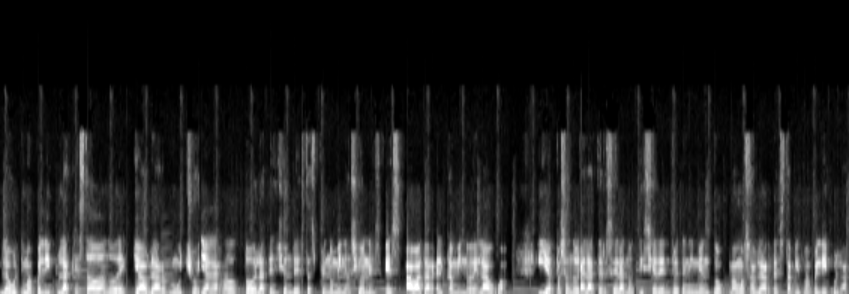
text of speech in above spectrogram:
la última película que ha estado dando de qué hablar mucho y ha agarrado toda la atención de estas prenominaciones es Avatar El Camino del Agua. Y ya pasando a la tercera noticia de entretenimiento, vamos a hablar de esta misma película.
